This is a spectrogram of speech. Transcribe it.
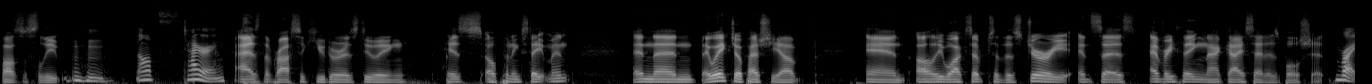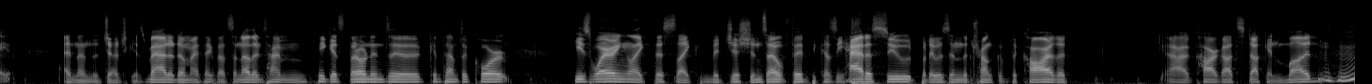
falls asleep Mm-hmm. Well, it's tiring. as the prosecutor is doing his opening statement, and then they wake Joe Pesci up. And Ollie walks up to this jury and says, Everything that guy said is bullshit. Right. and then the judge gets mad at him. I think that's another time he gets thrown into contempt of court. He's wearing like this like magician's outfit because he had a suit, but it was in the trunk of the car. The uh, car got stuck in mud, Mm-hmm.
